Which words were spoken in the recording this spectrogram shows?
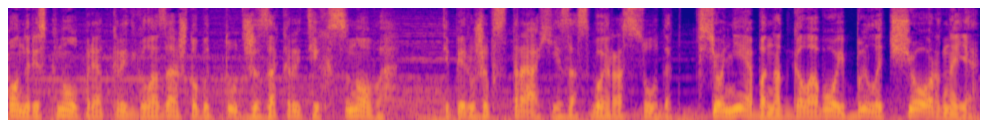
Он рискнул приоткрыть глаза, чтобы тут же закрыть их снова. Теперь уже в страхе за свой рассудок. Все небо над головой было черное,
